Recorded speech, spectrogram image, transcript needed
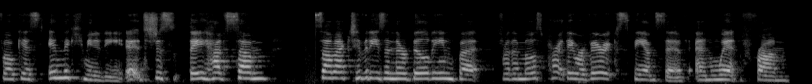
focused in the community. It's just, they had some some activities in their building, but for the most part, they were very expansive and went from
